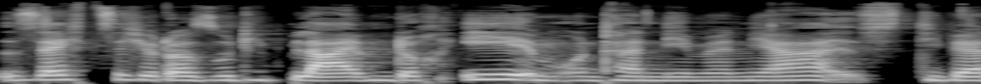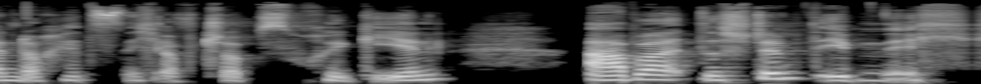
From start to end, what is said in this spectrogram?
60 oder so, die bleiben doch eh im Unternehmen, ja, die werden doch jetzt nicht auf Jobsuche gehen. Aber das stimmt eben nicht.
